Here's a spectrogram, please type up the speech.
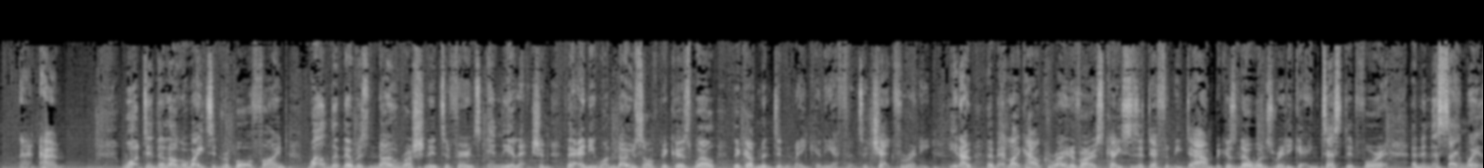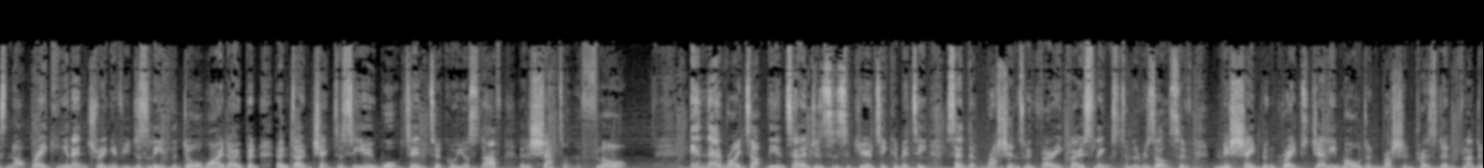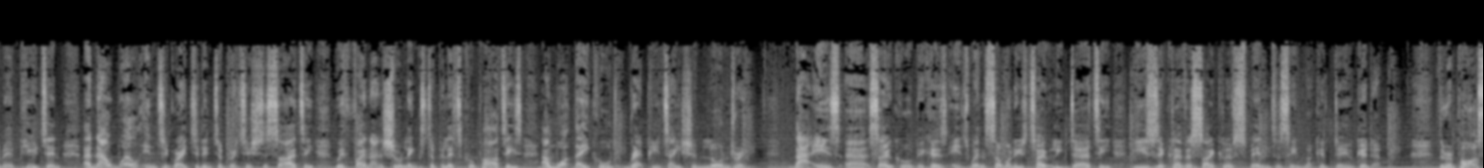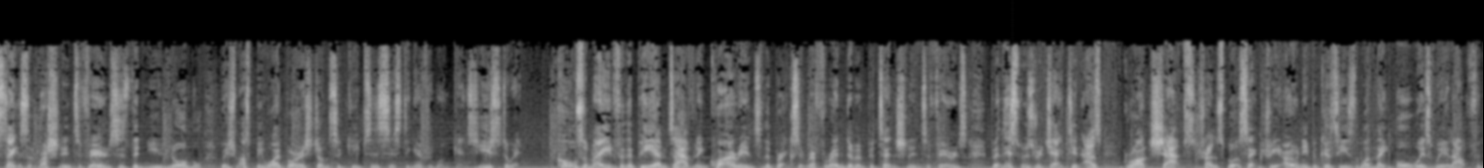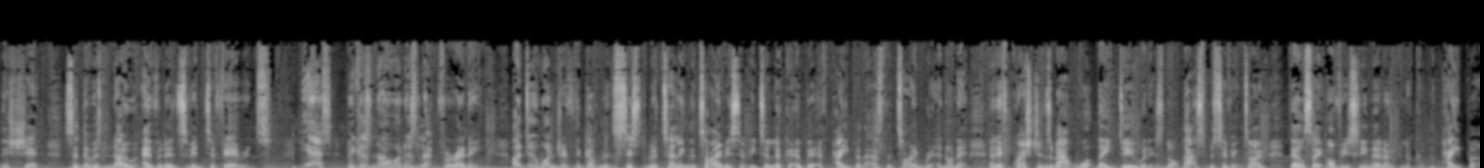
What did the long awaited report find? Well, that there was no Russian interference in the election that anyone knows of because, well, the government didn't make any effort to check for any. You know, a bit like how coronavirus cases are definitely down because no one's really getting tested for it, and in the same way, it's not breaking and entering if you just leave the door wide open and don't check to see who walked in, took all your stuff, and shat on the floor. In their write up, the Intelligence and Security Committee said that Russians with very close links to the results of misshapen grapes jelly mould and Russian President Vladimir Putin are now well integrated into British society, with financial links to political parties and what they called reputation laundering. That is uh, so called because it's when someone who's totally dirty uses a clever cycle of spin to seem like a do gooder. The report states that Russian interference is the new normal, which must be why Boris Johnson keeps insisting everyone gets used to it. Calls are made for the PM to have an inquiry into the Brexit referendum and potential interference, but this was rejected as Grant Shapps, Transport Secretary, only because he's the one they always wheel out for this shit, said there was no evidence of interference. Yes, because no one has looked for any. I do wonder if the government's system of telling the time is simply to look at a bit of paper that has the time written on it, and if questions about what they do when it's not that specific time, they'll say obviously they don't look at the paper.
